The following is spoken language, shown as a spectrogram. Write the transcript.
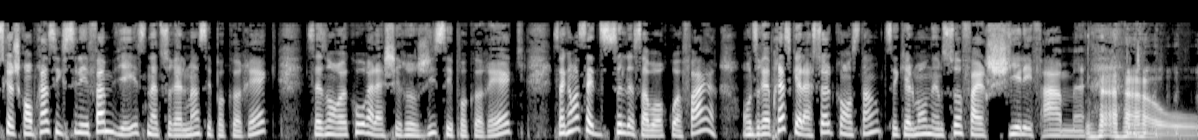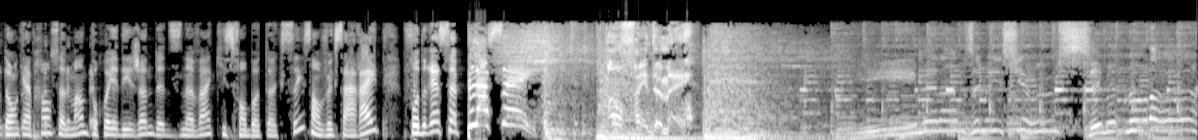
ce que je comprends, c'est que si les femmes vieillissent naturellement, c'est pas correct. Si elles ont recours à la chirurgie, c'est pas correct. Ça commence à être difficile de savoir quoi faire. On dirait presque que la seule constante, c'est que le monde aime ça faire chier les femmes. Oh. Donc après, on se demande pourquoi il y a des jeunes de 19 ans qui se font botoxer. Si on veut que ça arrête, faudrait se placer! En fin de main. Et mesdames et messieurs, c'est maintenant l'heure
